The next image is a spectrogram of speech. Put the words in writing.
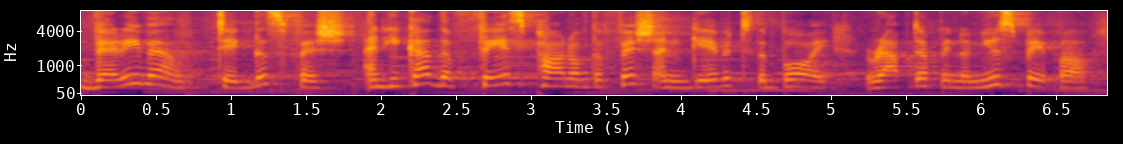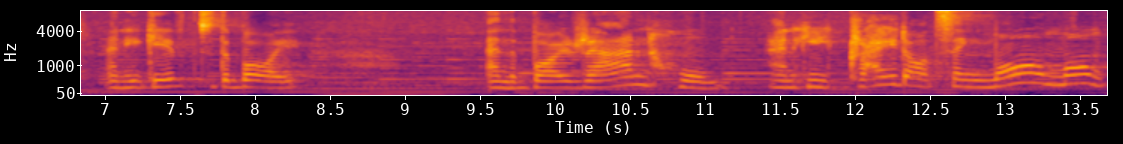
Very well, take this fish. And he cut the face part of the fish and gave it to the boy, wrapped up in a newspaper, and he gave it to the boy. And the boy ran home and he cried out, saying, Mom, Mom,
